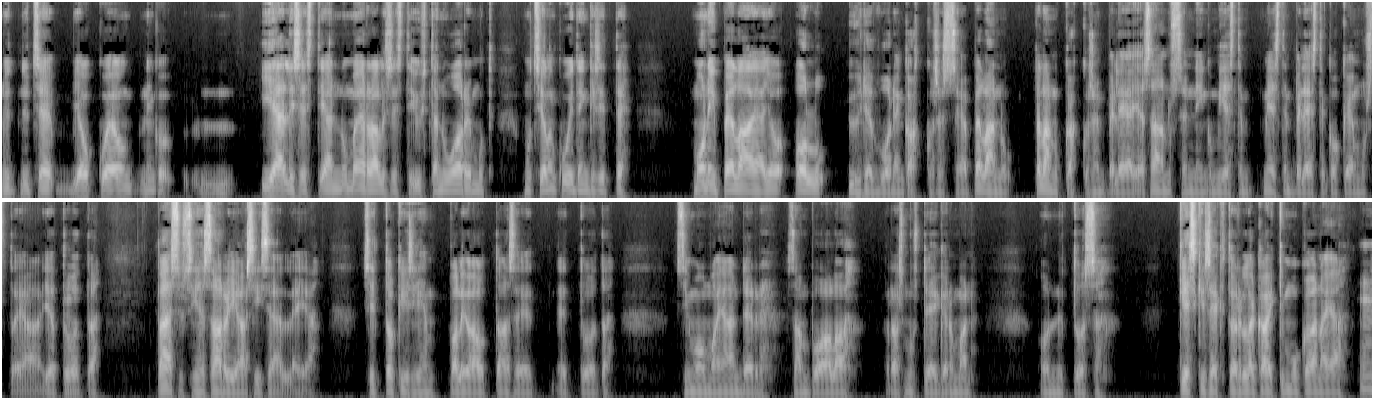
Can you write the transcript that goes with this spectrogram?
nyt, nyt se joukkue on niin kuin, iällisesti ja numeraalisesti yhtä nuori, mutta mut siellä on kuitenkin sitten moni pelaaja jo ollut yhden vuoden kakkosessa ja pelannut, pelannut kakkosen pelejä ja saanut sen niin kuin miesten, miesten peleistä kokemusta ja, ja tuota, päässyt siihen sarjaan sisälle. Ja sitten toki siihen paljon auttaa se, että et tuota, Simo Majander, Sampo Ala, Rasmus Degerman on nyt tuossa keskisektorilla kaikki mukana ja mm.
